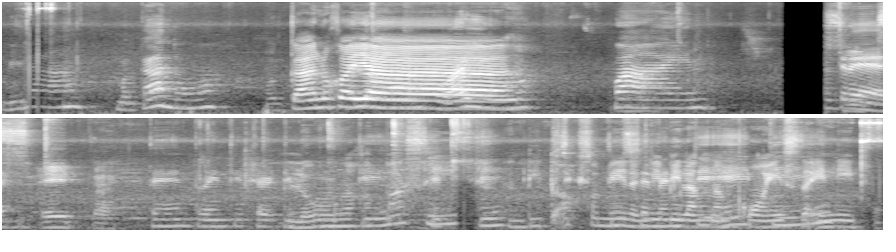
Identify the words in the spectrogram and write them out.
Bilang. Magkano? Magkano kaya? Hello, how are you? Fine. 100. 8. 10, 20, 30, Hello mga 40, kapasi. 50, Nandito ako 60, kami. Nagbibilang ng 70, coins na 80, inipon.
